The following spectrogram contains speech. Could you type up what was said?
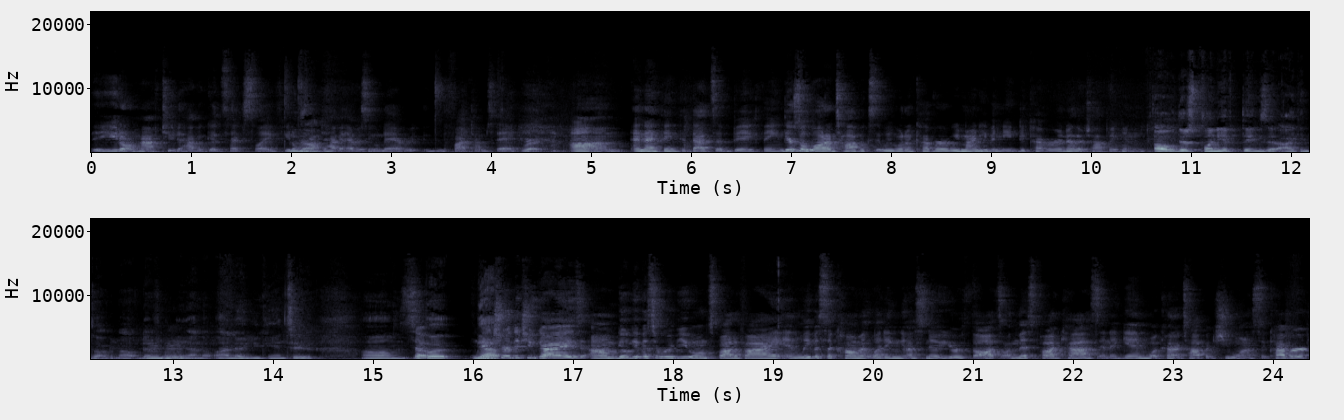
You don't have to to have a good sex life. You don't No. have to have it every single day, every five times a day. right. Um, and I think that that's a big thing. There's a lot of topics that we want to cover. We might even need to cover another topic. And Oh, there's plenty of things that I can talk about. Definitely, I know. I know you can too. Um, Mm-hmm. So, but make sure that you guys um, go give us a review on Spotify and leave us a comment letting us know your thoughts on this podcast and again what kind of topics you want us to cover.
